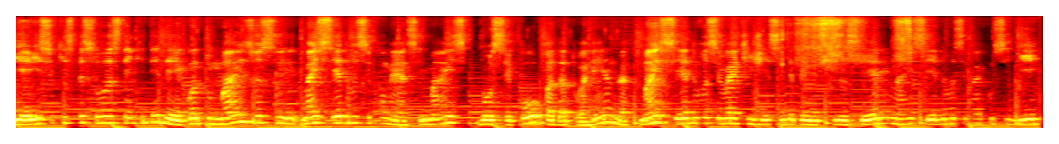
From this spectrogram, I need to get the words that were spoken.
e, é isso que as pessoas têm que entender. Quanto mais você, mais cedo você começa e mais você poupa da tua renda, mais cedo você vai atingir essa independência financeira e mais cedo você vai conseguir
